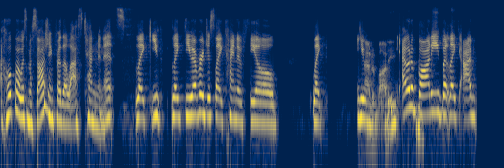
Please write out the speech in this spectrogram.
i hope i was massaging for the last 10 minutes like you like do you ever just like kind of feel like you Out of body. out of body, but like I'm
